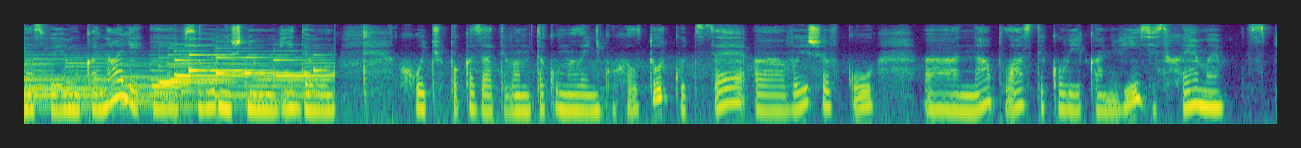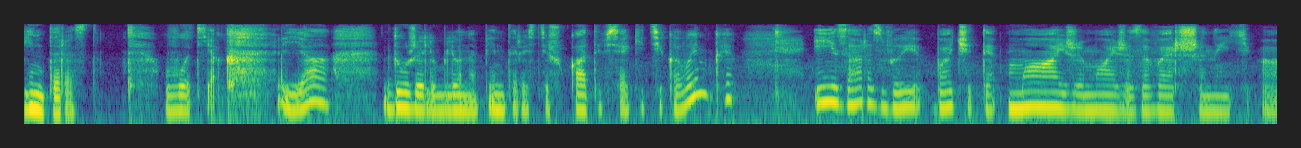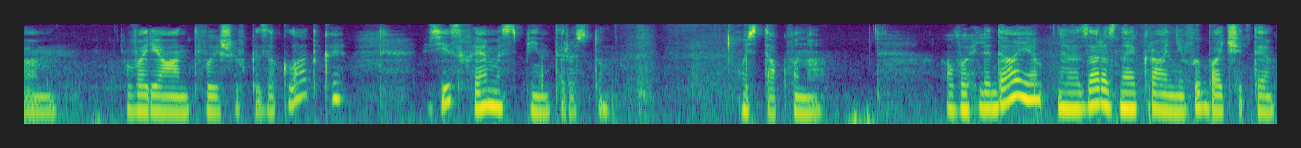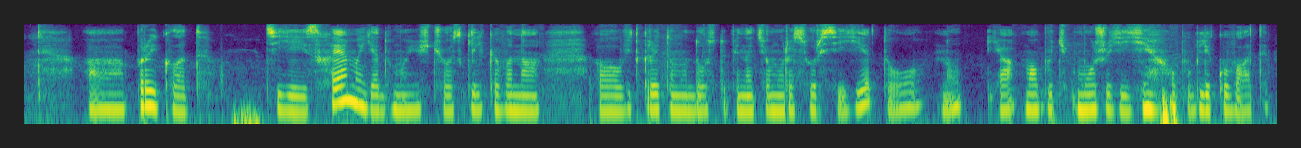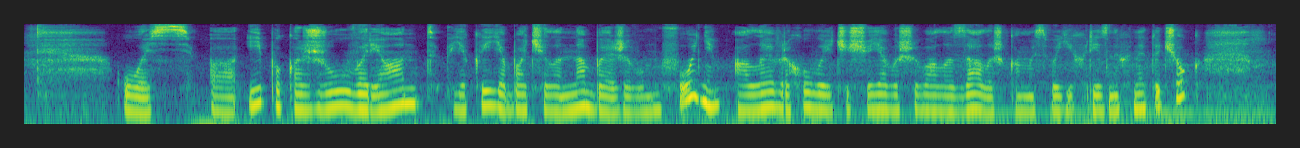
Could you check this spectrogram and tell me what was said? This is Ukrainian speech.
на своєму каналі, і в сьогоднішньому відео хочу показати вам таку маленьку халтурку. Це е, вишивку е, на пластиковій канві зі схеми з Pinterest. От як. Я дуже люблю на Пінтересті шукати всякі цікавинки. І зараз ви бачите майже майже завершений е, варіант вишивки закладки зі схеми з Пінтересту. Ось так вона виглядає. Е, Зараз на екрані ви бачите е, приклад цієї схеми. Я думаю, що оскільки вона е, у відкритому доступі на цьому ресурсі є, то ну, я, мабуть, можу її опублікувати. Ось. І покажу варіант, який я бачила на бежевому фоні, але враховуючи, що я вишивала залишками своїх різних ниточок,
